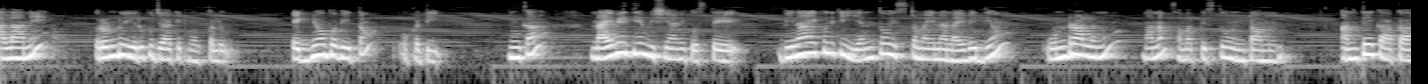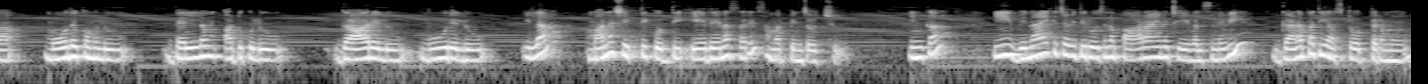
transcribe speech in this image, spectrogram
అలానే రెండు ఎరుపు జాకెట్ ముక్కలు. యజ్ఞోపవీతం ఒకటి. ఇంకా నైవేద్యం విషయానికి వస్తే వినాయకునికి ఎంతో ఇష్టమైన నైవేద్యం ఉండ్రాళ్ళను మనం సమర్పిస్తూ ఉంటాము. అంతేకాక మోదకములు బెల్లం అటుకులు గారెలు బూరెలు ఇలా మన శక్తి కొద్దీ ఏదైనా సరే సమర్పించవచ్చు. ఇంకా ఈ వినాయక చవితి రోజున పారాయణ చేయవలసినవి గణపతి అష్టోత్తరము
